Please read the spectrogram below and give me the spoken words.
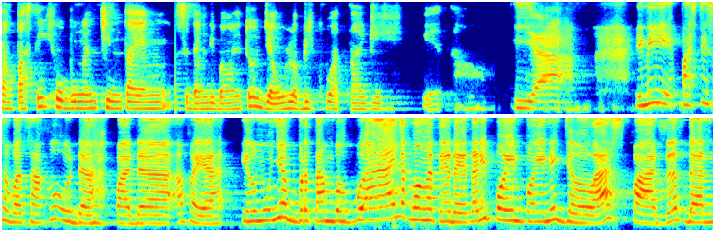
yang pasti hubungan cinta yang sedang dibangun itu jauh lebih kuat lagi gitu. Iya, ini pasti sobat saku udah pada apa ya ilmunya bertambah banyak banget ya dari tadi. Poin-poinnya jelas, padat dan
